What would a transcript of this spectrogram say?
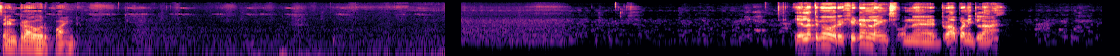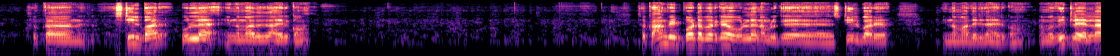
சென்டராக ஒரு பாயிண்ட் எல்லாத்துக்கும் ஒரு ஹிடன் லைன்ஸ் ஒன்று ட்ரா பண்ணிக்கலாம் ஸ்டீல் பார் உள்ள இந்த மாதிரி தான் இருக்கும் ஸோ காங்கிரீட் போட்ட பிறகு உள்ளே நம்மளுக்கு ஸ்டீல் பார் இந்த மாதிரி தான் இருக்கும் நம்ம வீட்டில் எல்லா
